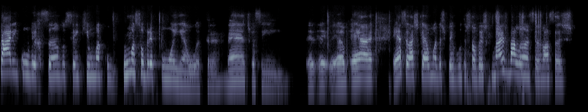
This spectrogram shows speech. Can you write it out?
estarem conversando sem que uma, uma sobreponha a outra, né? Tipo assim, é, é, é, essa eu acho que é uma das perguntas talvez que mais balança as nossas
